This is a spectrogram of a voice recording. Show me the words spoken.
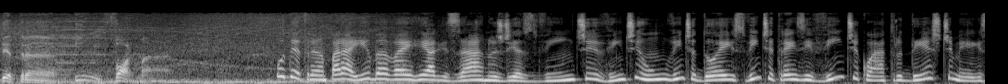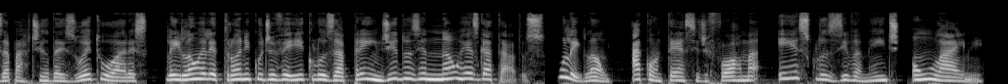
Detran informa. O Detran Paraíba vai realizar nos dias 20, 21, 22, 23 e 24 deste mês, a partir das 8 horas, leilão eletrônico de veículos apreendidos e não resgatados. O leilão acontece de forma exclusivamente online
